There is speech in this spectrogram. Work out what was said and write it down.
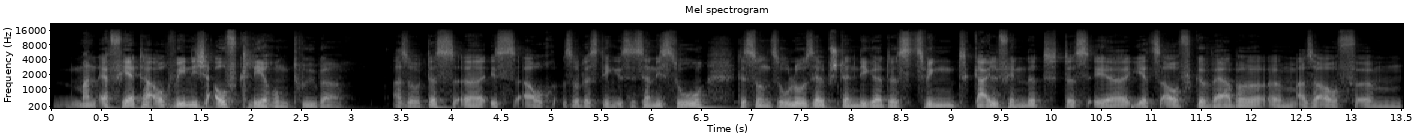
man erfährt da auch wenig Aufklärung drüber. Also das äh, ist auch so das Ding. Es ist ja nicht so, dass so ein Solo-Selbstständiger das zwingend geil findet, dass er jetzt auf Gewerbe, ähm, also auf, ähm,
